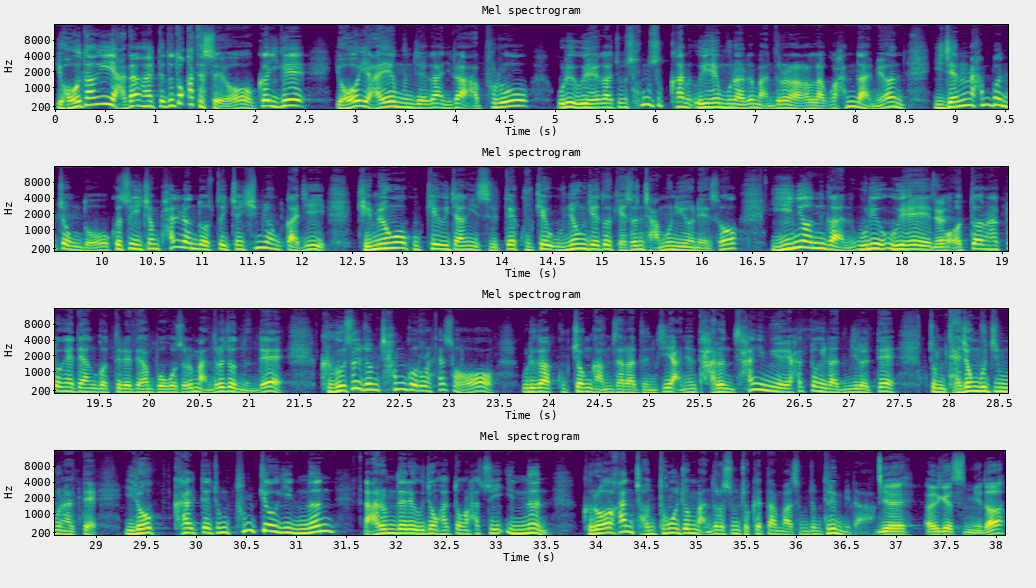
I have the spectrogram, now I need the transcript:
여당이 야당할 때도 똑같았어요. 그러니까 이게 여야의 문제가 아니라 앞으로 우리 의회가 좀 성숙한 의회 문화를 만들어 나가려고 한다면 이제는 한 번 정도 그래서 2008년도부터 2010년까지 김영호 국회의장이 있을 때 국회 운영제도 개선 자문위원회에서 2년간 우리 의회에서 네. 어떤 활동에 대한 것들에 대한 보고서를 만들어줬는데 그것을 좀 참고를 해서 우리가 국정감사라든지 아니면 다른 상임위의 활동이라든지 이럴 때 좀 대정부 질문할 때 이렇게 할 때 좀 품격 있는 나름대로의 의정 활동을 할 수 있는 그러한 전통을 좀 만들었으면 좋겠다는 말씀 좀 드립니다. 예, 알겠습니다.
